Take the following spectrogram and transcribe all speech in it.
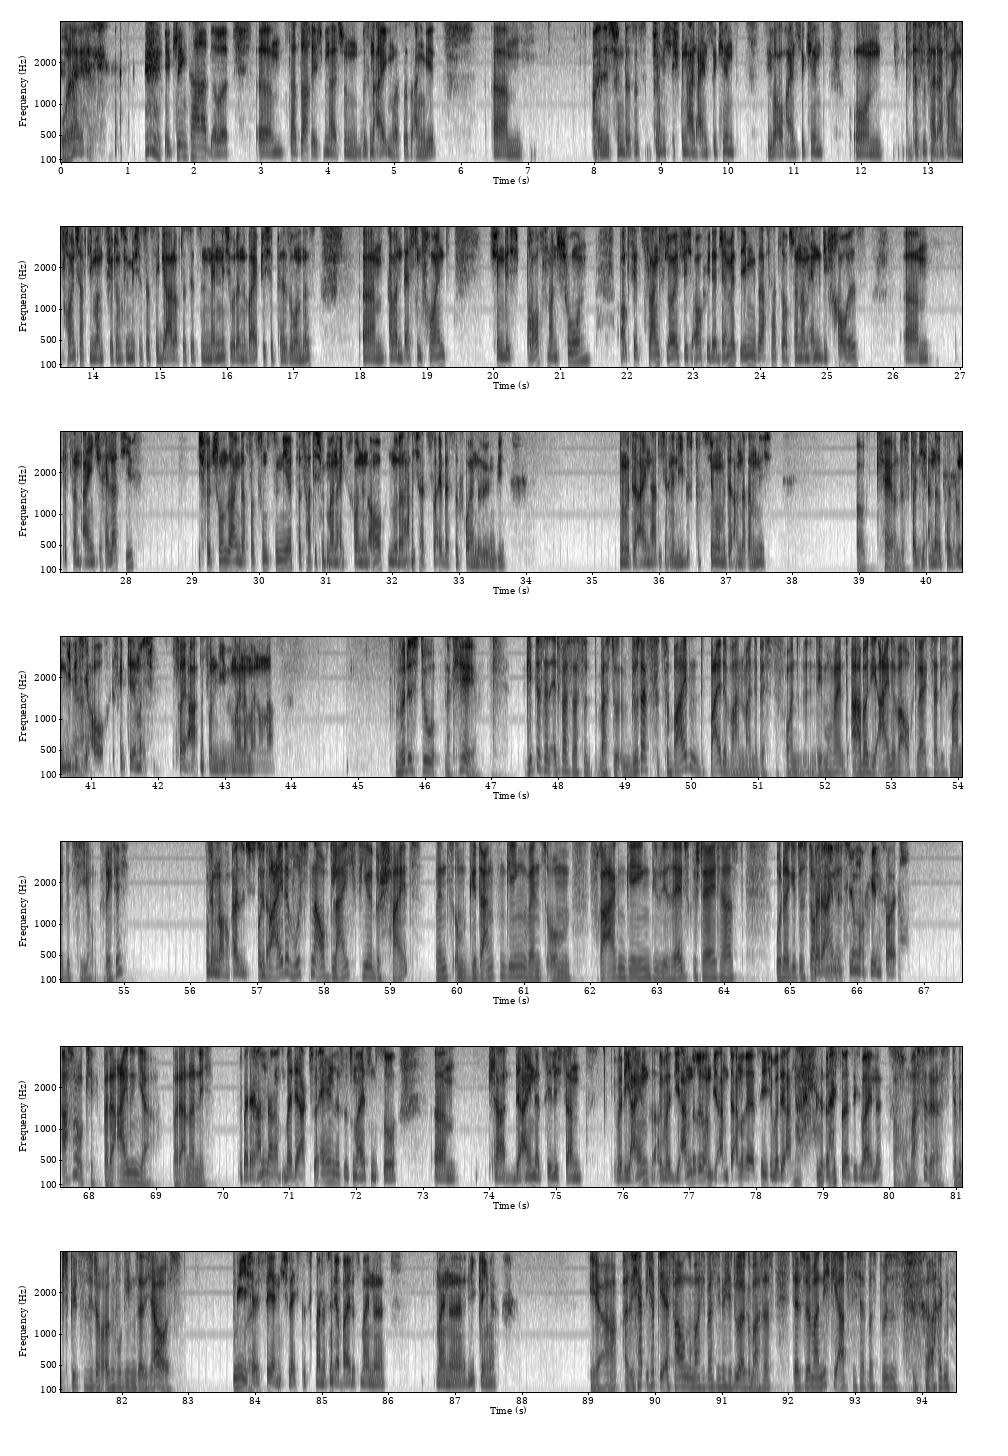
Oder? Ihr klingt hart, aber ähm, Tatsache, ich bin halt schon ein bisschen eigen, was das angeht. Ähm, also ich finde, das ist für mich, ich bin halt Einzelkind, sie war auch Einzelkind und das ist halt einfach eine Freundschaft, die man führt und für mich ist das egal, ob das jetzt eine männliche oder eine weibliche Person ist. Ähm, aber einen besten Freund, finde ich, braucht man schon. Ob es jetzt zwangsläufig auch, wie der Jem jetzt eben gesagt hatte, ob es dann am Ende die Frau ist, ähm, ist dann eigentlich relativ. Ich würde schon sagen, dass das funktioniert. Das hatte ich mit meiner Ex-Freundin auch. Nur dann hatte ich halt zwei beste Freunde irgendwie. Nur mit der einen hatte ich eine Liebesbeziehung und mit der anderen nicht. Okay, und das geht. die andere Person liebe ich ja auch. Es gibt ja immer zwei Arten von Liebe, meiner Meinung nach. Würdest du, okay. Gibt es denn etwas, was du, was du, du sagst für- zu beiden, beide waren meine beste Freundin in dem Moment, aber die eine war auch gleichzeitig meine Beziehung, richtig? Genau. Also Und beide wussten auch gleich viel Bescheid, wenn es um Gedanken ging, wenn es um Fragen ging, die du dir selbst gestellt hast. Oder gibt es doch bei der einen Beziehung auf jeden Fall. Ach so, okay. Bei der einen ja, bei der anderen nicht. Bei der anderen, bei der aktuellen ist es meistens so, ähm, klar, der einen erzähle ich dann über die einen, über die andere und die, der andere erzähle ich über die andere. weißt du, was ich meine? Warum machst du das? Damit spielst du sie doch irgendwo gegenseitig aus. Nee, ich erzähle ja nicht Schlechtes. Ich meine, das sind ja beides meine, meine Lieblinge. Ja, also ich habe ich hab die Erfahrung gemacht, ich weiß nicht, welche du gemacht hast, selbst wenn man nicht die Absicht hat, was Böses zu sagen,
